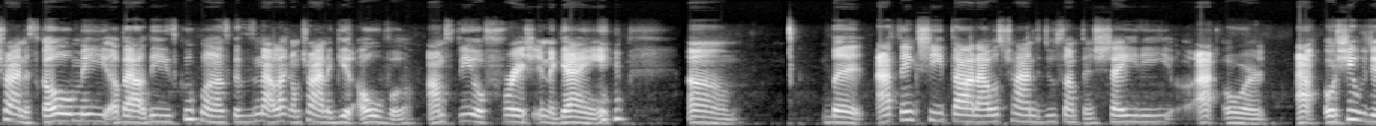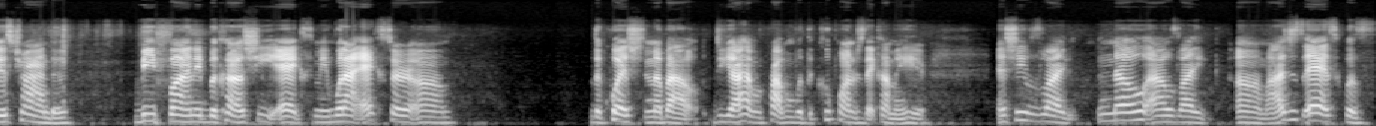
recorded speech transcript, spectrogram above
trying to scold me about these coupons because it's not like I'm trying to get over. I'm still fresh in the game. um, but I think she thought I was trying to do something shady, or I, or she was just trying to be funny because she asked me when I asked her um the question about do y'all have a problem with the couponers that come in here, and she was like, no. I was like, um, I just asked because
